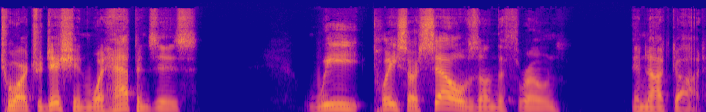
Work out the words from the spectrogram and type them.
to our tradition, what happens is we place ourselves on the throne and not God.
